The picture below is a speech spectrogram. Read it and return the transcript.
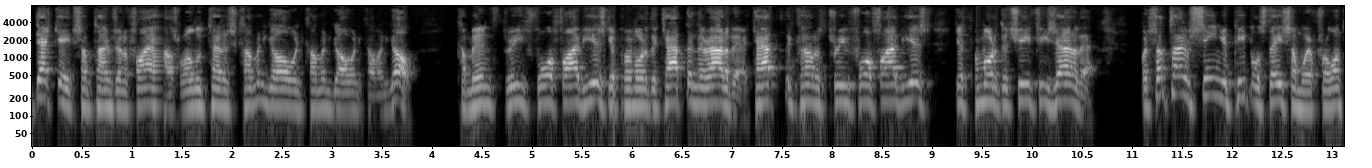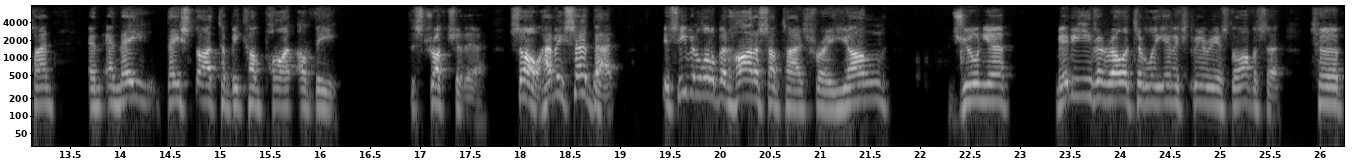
decades sometimes in a firehouse while lieutenants come and go and come and go and come and go. Come in three, four, five years, get promoted to captain, they're out of there. Captain comes three, four, five years, gets promoted to chief, he's out of there. But sometimes senior people stay somewhere for a long time and, and they they start to become part of the the structure there. So having said that, it's even a little bit harder sometimes for a young junior, maybe even relatively inexperienced officer to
